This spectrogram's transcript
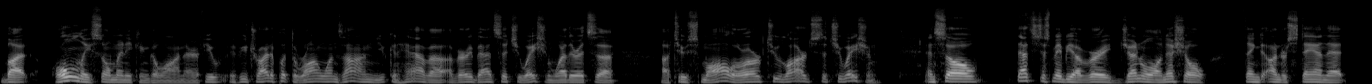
but only so many can go on there. If you if you try to put the wrong ones on, you can have a, a very bad situation, whether it's a, a too small or too large situation. And so that's just maybe a very general initial thing to understand that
